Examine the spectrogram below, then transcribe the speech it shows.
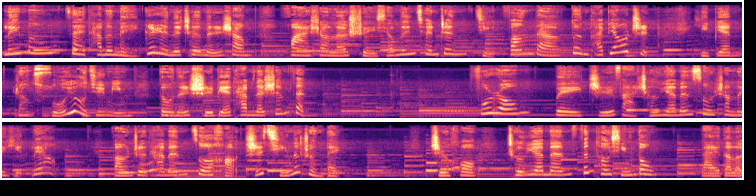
雷蒙在他们每个人的车门上画上了水乡温泉镇警方的盾牌标志，以便让所有居民都能识别他们的身份。芙蓉为执法成员们送上了饮料，帮助他们做好执勤的准备。之后，成员们分头行动，来到了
